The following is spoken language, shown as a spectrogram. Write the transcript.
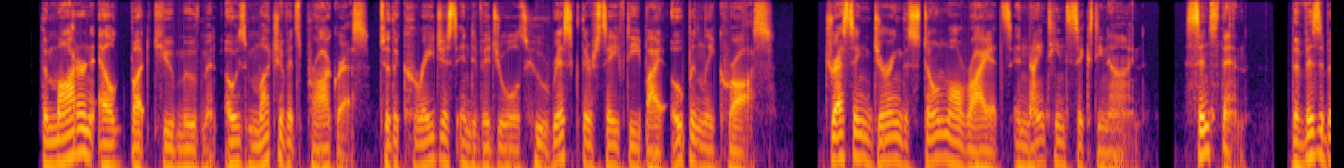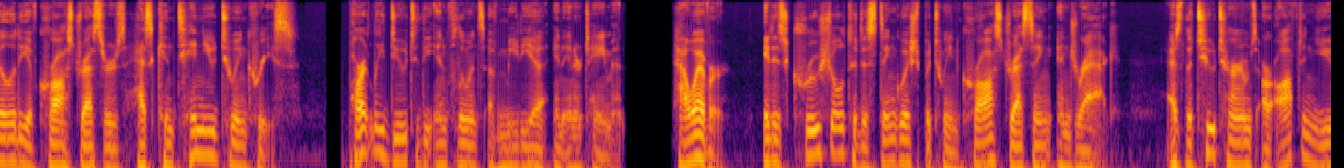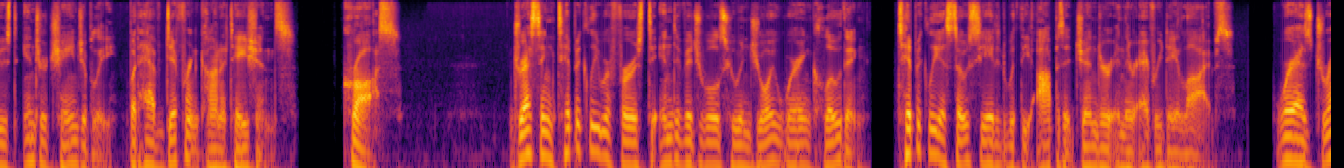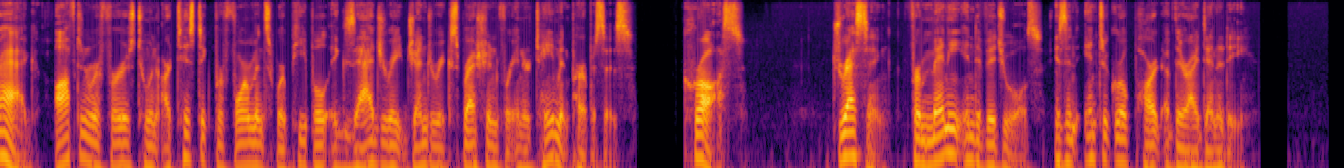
The modern LGBTQ movement owes much of its progress to the courageous individuals who risk their safety by openly cross, dressing during the Stonewall riots in 1969. Since then, the visibility of cross dressers has continued to increase, partly due to the influence of media and entertainment. However, it is crucial to distinguish between cross dressing and drag, as the two terms are often used interchangeably but have different connotations. Cross. Dressing typically refers to individuals who enjoy wearing clothing, typically associated with the opposite gender in their everyday lives. Whereas drag often refers to an artistic performance where people exaggerate gender expression for entertainment purposes. Cross. Dressing, for many individuals, is an integral part of their identity.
